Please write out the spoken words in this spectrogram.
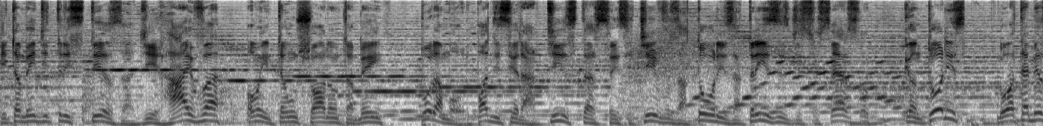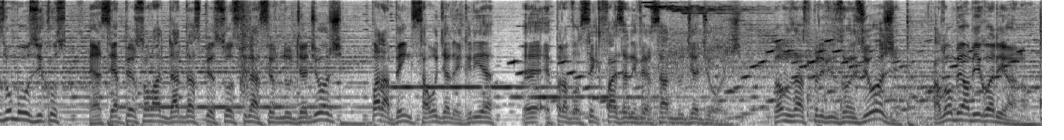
e também de tristeza, de raiva ou então choram também por amor. Podem ser artistas, sensitivos, atores, atrizes de sucesso, cantores ou até mesmo músicos. Essa é a personalidade das pessoas que nasceram no dia de hoje. Parabéns, saúde e alegria é, é para você que faz aniversário no dia de hoje. Vamos nas previsões de hoje? Alô, meu amigo Ariano.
